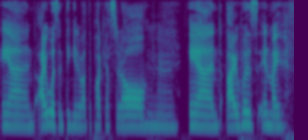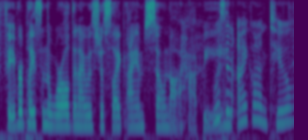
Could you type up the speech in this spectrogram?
and I wasn't thinking about the podcast at all. Mm-hmm. and I was in my favorite place in the world, and I was just like, I am so not happy. wasn't i gone too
